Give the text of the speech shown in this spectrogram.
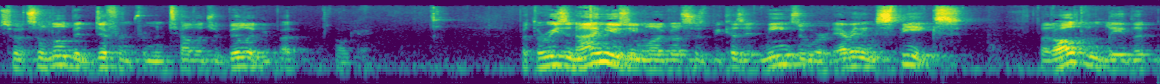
So it's a little bit different from intelligibility, but, Okay. but the reason I'm using logos is because it means a word. Everything speaks. But ultimately, the,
